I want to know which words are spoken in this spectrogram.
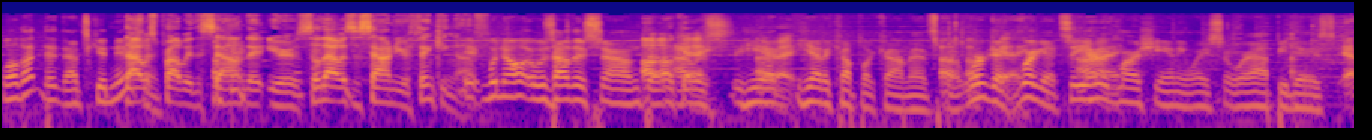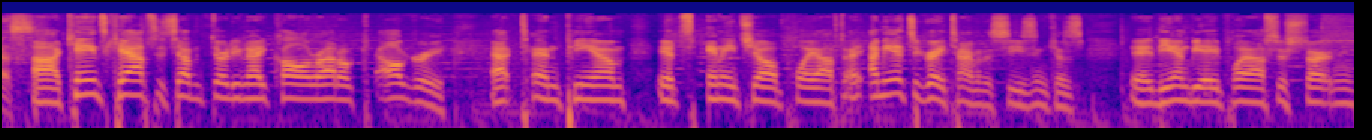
well, that, that that's good news. That was probably the sound that you're. So that was the sound you're thinking of. It, well, no, it was other sound. Oh, okay. was- he All had right. he had a couple of comments, but Oh, we're good. We're good. So you All heard right. Marshy anyway, so we're happy days. yes. Uh, Canes Caps at 7:30 night. Colorado Calgary at 10 p.m. It's NHL playoff. I, I mean, it's a great time of the season because uh, the NBA playoffs are starting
